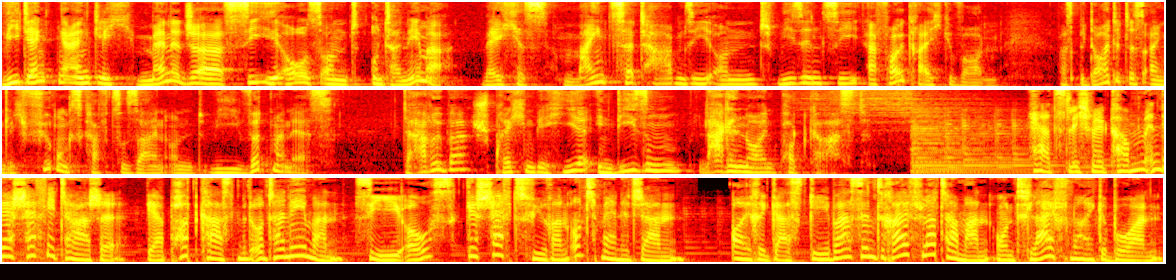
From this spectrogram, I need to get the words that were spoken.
Wie denken eigentlich Manager, CEOs und Unternehmer? Welches Mindset haben sie und wie sind sie erfolgreich geworden? Was bedeutet es eigentlich, Führungskraft zu sein und wie wird man es? Darüber sprechen wir hier in diesem nagelneuen Podcast. Herzlich willkommen in der Chefetage, der Podcast mit Unternehmern, CEOs, Geschäftsführern und Managern. Eure Gastgeber sind Ralf Lottermann und Live Neugeboren.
